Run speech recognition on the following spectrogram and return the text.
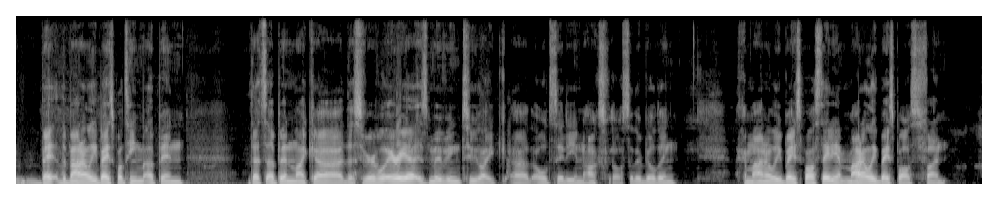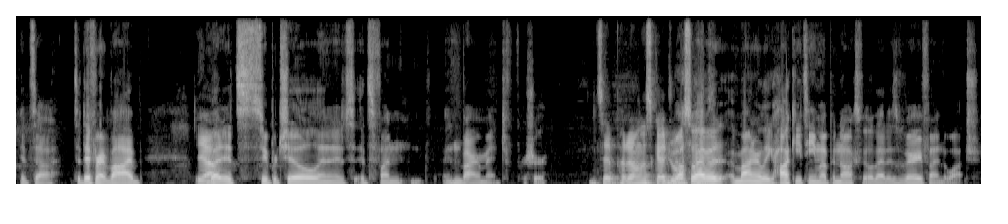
ba- the minor league baseball team up in that's up in like uh, the Sevierville area is moving to like uh, the old city in Knoxville. So they're building like a minor league baseball stadium. Minor league baseball is fun. It's a it's a different vibe, Yeah, but it's super chill and it's it's fun environment for sure. That's it. Put it on the schedule. We also have a, a minor league hockey team up in Knoxville that is very fun to watch.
